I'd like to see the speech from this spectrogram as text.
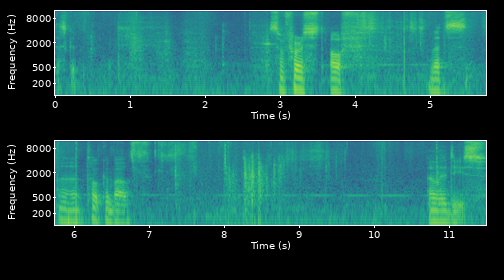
that's good. So first off, let's uh, talk about LEDs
